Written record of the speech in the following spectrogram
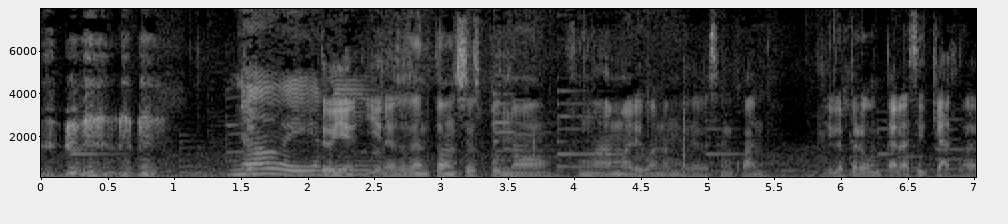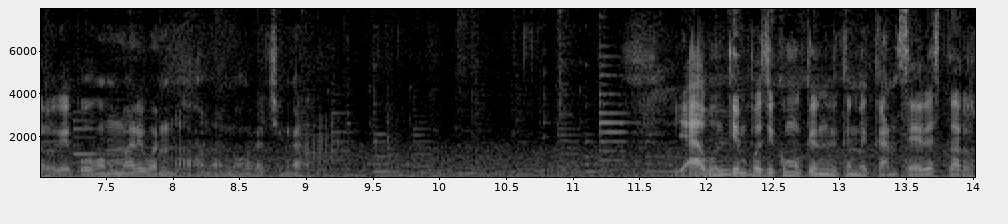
No, güey. y, en esos entonces, pues no, fumaba marihuana muy de vez en cuando. Y le pregunté a la psiquiatra, oye, ¿puedo fumar marihuana? No, no, no, la chingada. Ya hubo un Mm. tiempo así como que en el que me cansé de estar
